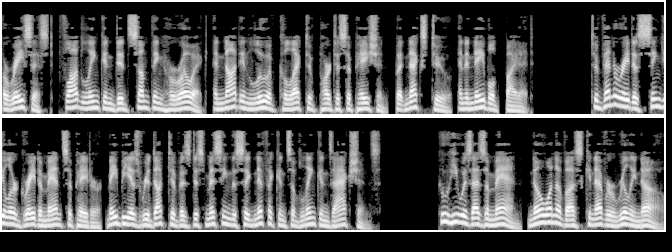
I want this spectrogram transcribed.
a racist, flawed Lincoln did something heroic, and not in lieu of collective participation, but next to, and enabled, by it. To venerate a singular great emancipator may be as reductive as dismissing the significance of Lincoln's actions. Who he was as a man, no one of us can ever really know.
